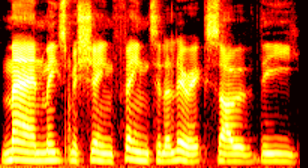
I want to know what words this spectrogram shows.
man meets machine theme to the lyrics. So the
